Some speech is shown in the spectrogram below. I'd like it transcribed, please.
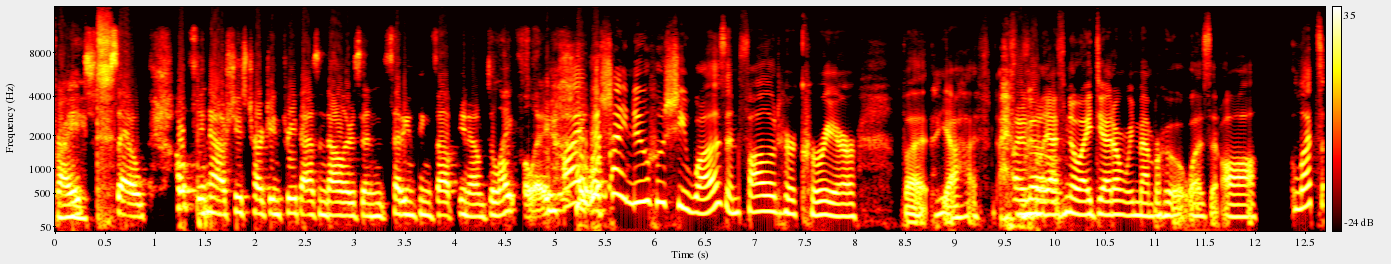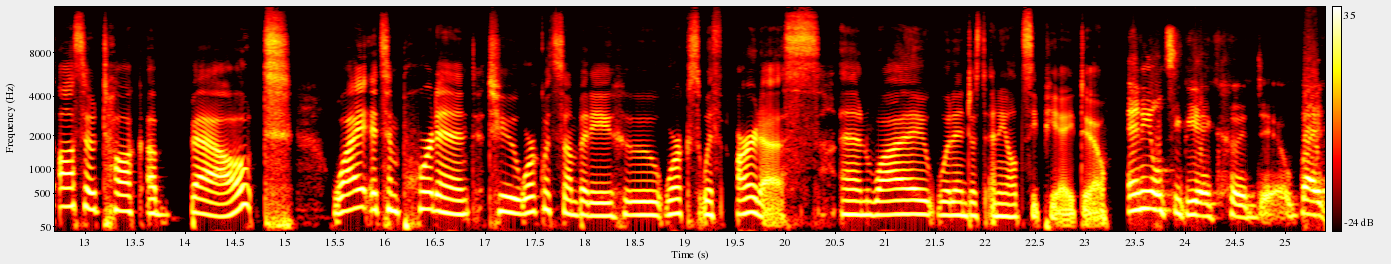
right? right. So hopefully now she's charging $3,000 and setting things up, you know, delightfully. I wish I knew who she was and followed her career. But yeah, I've, I've I, really, I have no idea. I don't remember who it was at all. Let's also talk about why it's important to work with somebody who works with artists and why wouldn't just any old CPA do? Any old CPA could do, but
